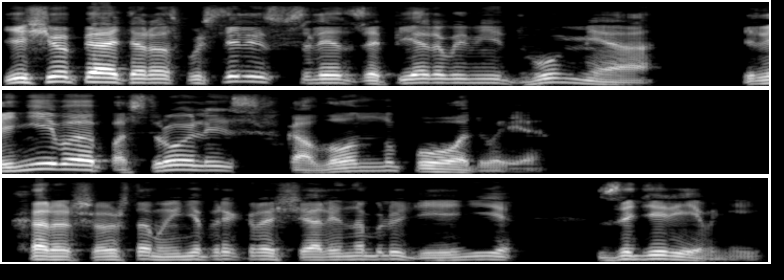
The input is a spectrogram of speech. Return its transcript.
Еще пятеро спустились вслед за первыми двумя лениво построились в колонну подвое. Хорошо, что мы не прекращали наблюдение за деревней.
